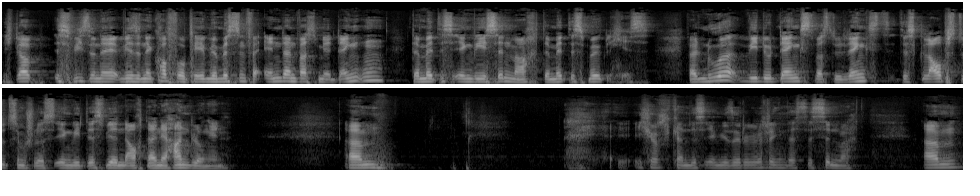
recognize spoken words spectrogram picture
ich glaube, es ist wie so eine, wie so eine Kopf-OP. Wir müssen verändern, was wir denken, damit es irgendwie Sinn macht, damit es möglich ist. Weil nur wie du denkst, was du denkst, das glaubst du zum Schluss irgendwie, das werden auch deine Handlungen. Ähm ich hoffe, ich kann das irgendwie so rüberbringen, dass das Sinn macht. Ähm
